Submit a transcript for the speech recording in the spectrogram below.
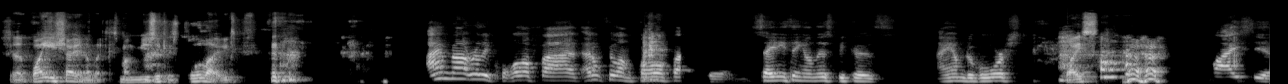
She's like, why are you shouting? I'm like, because my music is so loud. I'm not really qualified. I don't feel I'm qualified to say anything on this because I am divorced. Twice. Twice, yeah.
